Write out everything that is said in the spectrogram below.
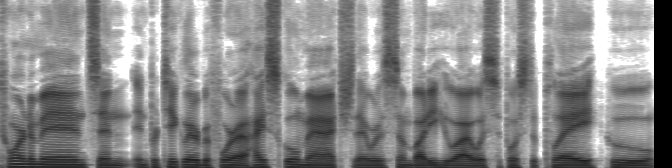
tournaments and in particular before a high school match there was somebody who I was supposed to play who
